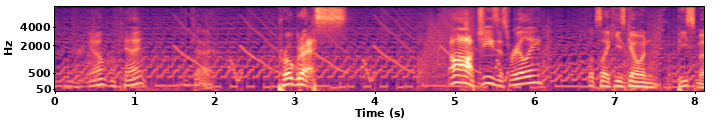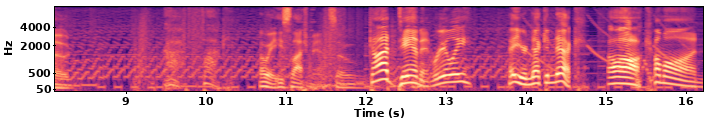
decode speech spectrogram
There we go. Okay. Okay. Progress. Oh, Jesus, really? Looks like he's going beast mode. Ah, fuck. Oh wait, he's Slash Man. So God damn it, really? hey, you're neck and neck. Oh, come on.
